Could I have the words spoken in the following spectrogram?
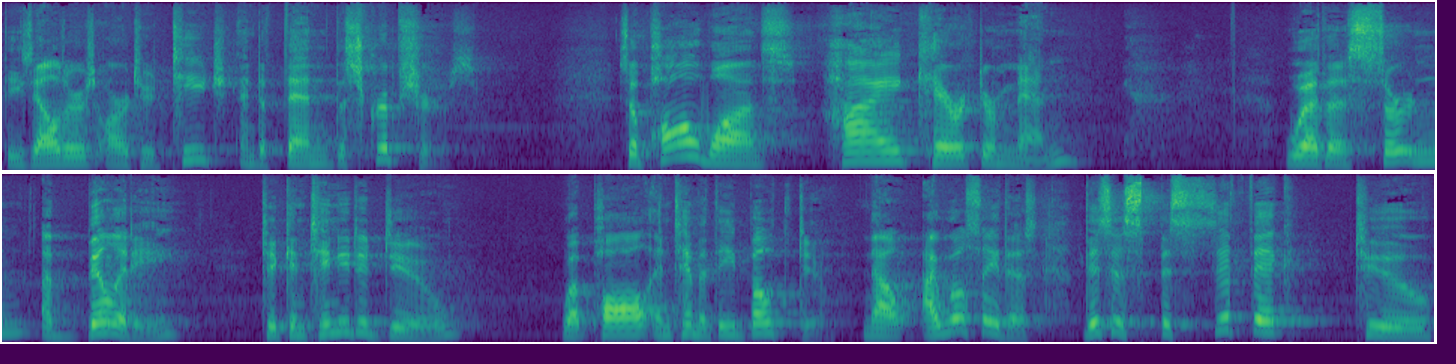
These elders are to teach and defend the scriptures. So Paul wants high character men with a certain ability to continue to do what Paul and Timothy both do. Now, I will say this this is specific to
